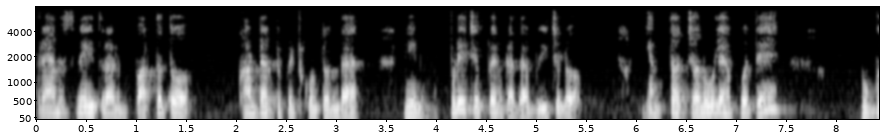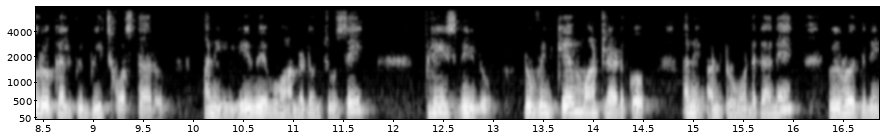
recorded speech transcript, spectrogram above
ప్రేమ స్నేహితురాలు భర్తతో కాంటాక్ట్ పెట్టుకుంటుందా? నేను అప్పుడే చెప్పాను కదా బీచ్లో. ఎంత చనువు లేకపోతే ముగ్గురు కలిపి బీచ్కి వస్తారు అని ఏవేవో అనడం చూసి ప్లీజ్ నీళ్ళు నువ్వు ఇంకేం మాట్లాడుకో అని అంటూ ఉండగానే వినోదిని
